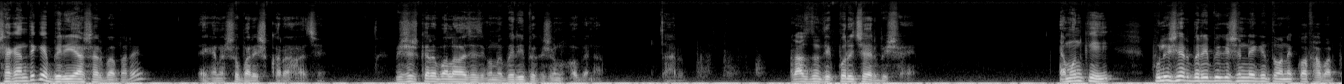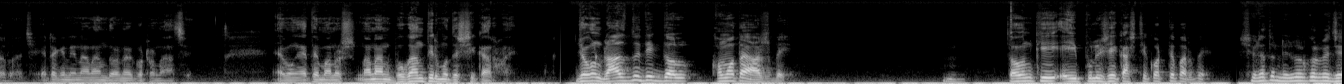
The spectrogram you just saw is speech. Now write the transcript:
সেখান থেকে বেরিয়ে আসার ব্যাপারে এখানে সুপারিশ করা হয়েছে। বিশেষ করে বলা হয়েছে যে কোনো ভেরিফিকেশন হবে না তার রাজনৈতিক পরিচয়ের বিষয়ে। এমনকি পুলিশের ভেরিফিকেশন নিয়ে কিন্তু অনেক কথাবার্তা রয়েছে। এটাকে নিয়ে নানান ধরনের ঘটনা আছে এবং এতে মানুষ নানান ভোগান্তির মধ্যে শিকার হয়। যখন রাজনৈতিক দল ক্ষমতায় আসবে তখন কি এই পুলিশ এই কাজটি করতে পারবে? সেটা তো নির্ভর করবে যে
